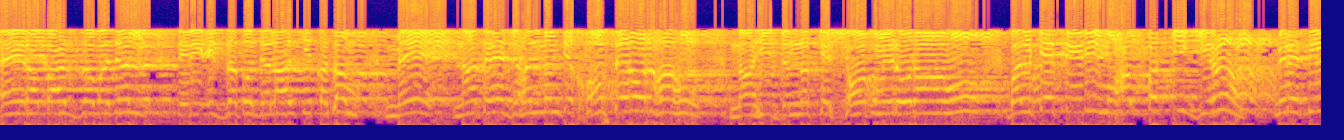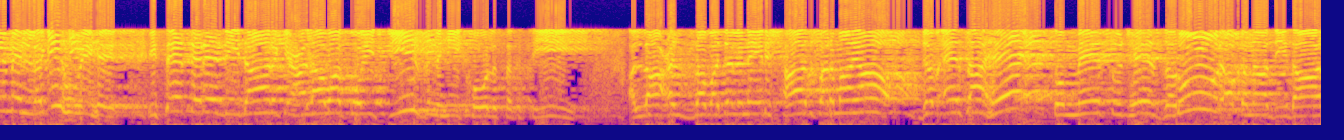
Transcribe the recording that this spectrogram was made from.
اے رب عز و جل تیری عزت و جلال کی قسم، میں نہ تیرے جہنم کے خوف سے رو رہا ہوں، نہ ہی جنت کے شوق میں رو رہا ہوں، بلکہ تیری محبت کی گرا میرے دل میں لگی ہوئی ہے۔ اسے تیرے دیدار کے علاوہ کوئی چیز نہیں کھول سکتی۔ اللہ عز و جل نے ارشاد فرمایا، جب ایسا ہے تو میں تجھے ضرور اپنا دیدار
